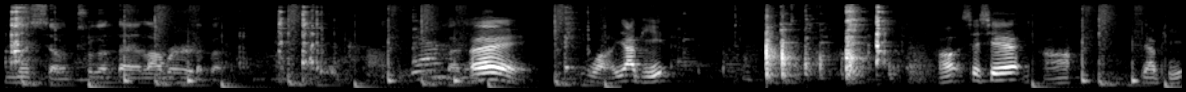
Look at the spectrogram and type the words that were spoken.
你们想吃个带辣味儿的吧？哎，我鸭皮，好，谢谢啊，鸭皮，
